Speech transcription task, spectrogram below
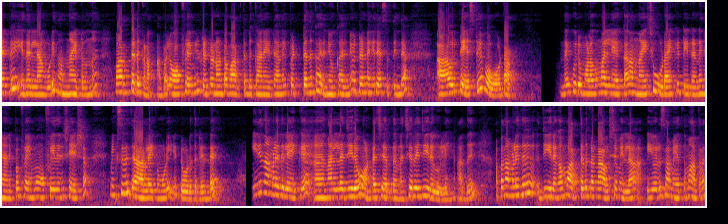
എന്നിട്ട് ഇതെല്ലാം കൂടി നന്നായിട്ടൊന്ന് വറുത്തെടുക്കണം. അപ്പോൾ ലോ ഫ്ലെയിമിൽ ഇട്ടിട്ടാണ് കേട്ടോ വറുത്തെടുക്കാനായിട്ട്. അല്ലെങ്കിൽ പെട്ടെന്ന് കരിഞ്ഞു കരിഞ്ഞു ഇട്ടിട്ടുണ്ടെങ്കിൽ രസത്തിന്റെ ആ ഒരു ടേസ്റ്റേ പോകും കേട്ടോ ഇത് കുരുമുളകും മല്ലിയൊക്കെ നന്നായി ചൂടായി കിട്ടിയിട്ടുണ്ട്. ഞാനിപ്പോൾ ഫ്ലെയിം ഓഫ് ചെയ്തതിന് ശേഷം മിക്സിയുടെ ജാറിലേക്കും കൂടി ഇട്ട് കൊടുത്തിട്ടുണ്ട്. ഇനി നമ്മളിതിലേക്ക് നല്ല ജീരകം ഉണ്ട ചേർത്തണം. ചെറിയ ജീരകമില്ലേ? അത്. അപ്പം നമ്മളിത് ജീരകം വറുത്തെടുക്കേണ്ട ആവശ്യമില്ല. ഈ ഒരു സമയത്ത് മാത്രം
